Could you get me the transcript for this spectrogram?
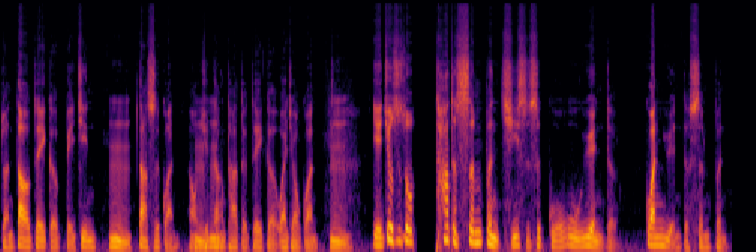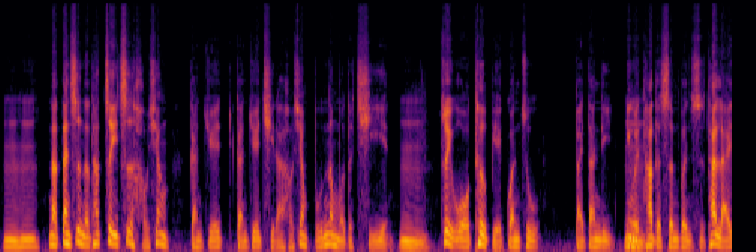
转到这个北京嗯大使馆，然后去当他的这个外交官。嗯。也就是说，他的身份其实是国务院的官员的身份。嗯哼。那但是呢，他这一次好像感觉感觉起来好像不那么的起眼。嗯。所以我特别关注白丹利，因为他的身份是他来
